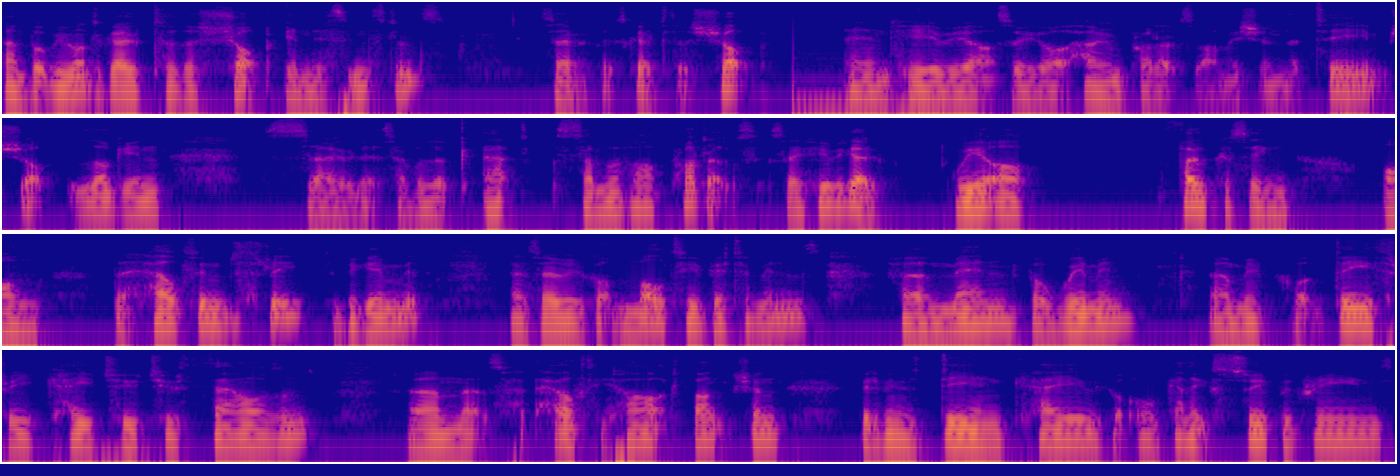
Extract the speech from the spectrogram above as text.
um, but we want to go to the shop in this instance. So let's go to the shop, and here we are. So we've got home products, our mission, the team, shop, login. So let's have a look at some of our products. So here we go. We are focusing on the health industry to begin with. And so we've got multivitamins, for men, for women. Um, we've got D3K2 2000, um, that's healthy heart function, vitamins D and K, we've got organic super greens,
